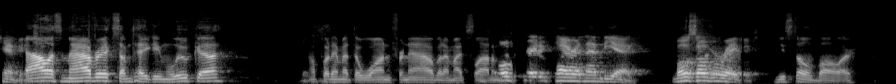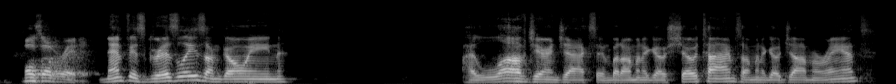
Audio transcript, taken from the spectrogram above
champion. Dallas Mavericks. I'm taking Luka. I'll put him at the one for now, but I might slot him. Overrated player in the NBA. Most overrated. He's still a baller. Most overrated. Memphis Grizzlies. I'm going. I love Jaren Jackson, but I'm going to go Showtime. So I'm going to go Ja Morant.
